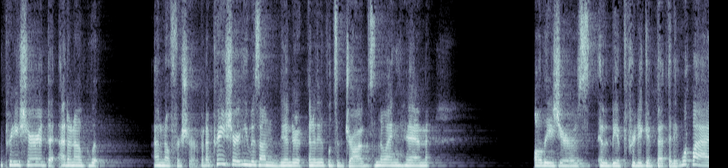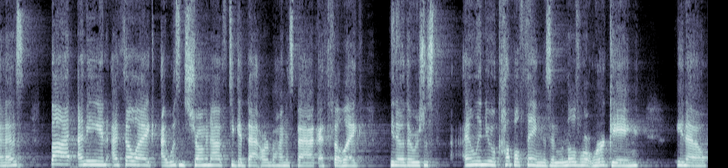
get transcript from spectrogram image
I'm pretty sure that I don't know what I don't know for sure, but I'm pretty sure he was on the under, under the influence of drugs. Knowing him all these years, it would be a pretty good bet that he was. But I mean, I felt like I wasn't strong enough to get that arm behind his back. I felt like, you know, there was just, I only knew a couple things. And when those weren't working, you know,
